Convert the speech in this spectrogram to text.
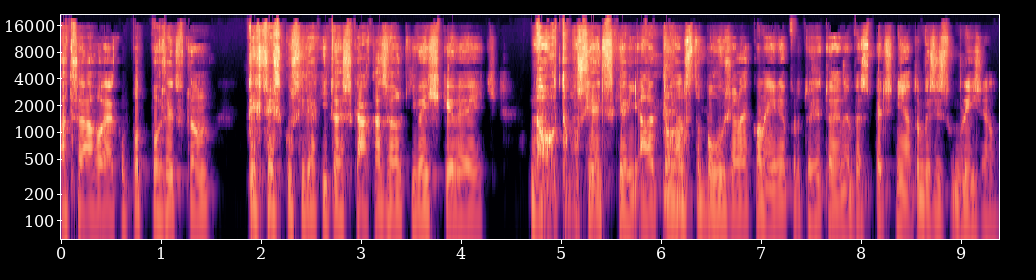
a třeba ho jako podpořit v tom, ty chceš zkusit, jaký to je skákat z velký vejšky, viď? No, to musí být skvělý, ale tohle to bohužel jako nejde, protože to je nebezpečný a to by si ublížil.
